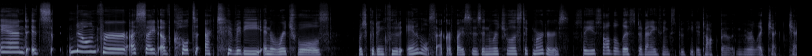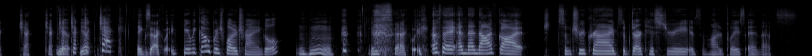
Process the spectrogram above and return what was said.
and it's known for a site of cult activity and rituals, which could include animal sacrifices and ritualistic murders. So you saw the list of anything spooky to talk about, and you were like, check, check, check, check, check, Yep, check, yep. check, check. Exactly. Here we go, Bridgewater Triangle. Mm-hmm. exactly. Okay, and then I've got some true crime, some dark history, and some haunted place, and that's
